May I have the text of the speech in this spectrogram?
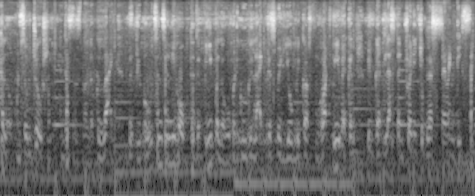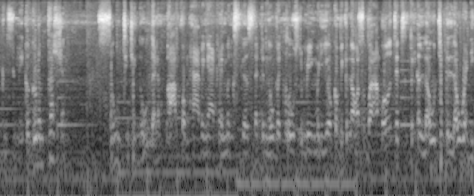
Hello, I'm Sir Joshi, and this is not a like. But we both sincerely hope that the people over Google like this video because from what we reckon, we've got less than 22 plus 70 seconds to make a good impression. So did you know that apart from having academic skills that are nowhere close to being mediocre, we can also find words a low, low, and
